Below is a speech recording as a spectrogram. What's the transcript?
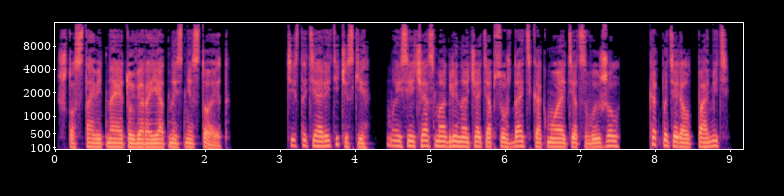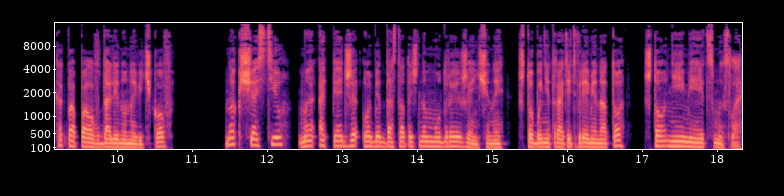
что ставить на эту вероятность не стоит. Чисто теоретически, мы сейчас могли начать обсуждать, как мой отец выжил, как потерял память как попал в долину новичков. Но, к счастью, мы опять же обе достаточно мудрые женщины, чтобы не тратить время на то, что не имеет смысла.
